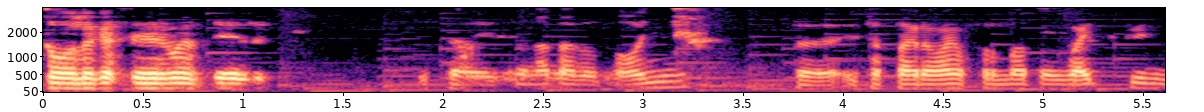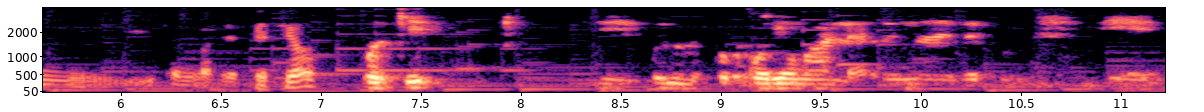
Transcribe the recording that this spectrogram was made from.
todo lo que hace Bergman se ve precioso esa de Sonata de Otoño. esa está grabada en formato widescreen y, son más. Porque, eh, bueno, después podríamos hablar de una de eh,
